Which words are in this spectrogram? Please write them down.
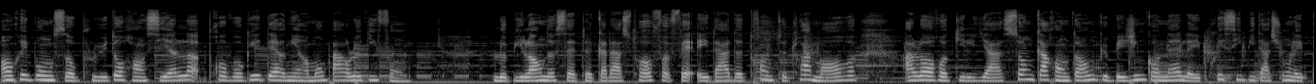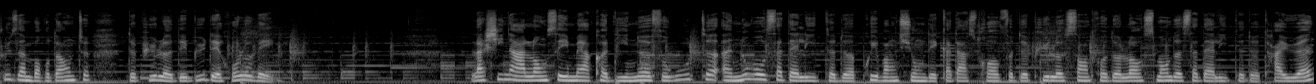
en réponse aux pluies torrentielles provoquées dernièrement par le typhon. Le bilan de cette catastrophe fait état de 33 morts, alors qu'il y a 140 ans que Beijing connaît les précipitations les plus importantes depuis le début des relevés. La Chine a lancé mercredi 9 août un nouveau satellite de prévention des catastrophes depuis le centre de lancement de satellites de Taiyuan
